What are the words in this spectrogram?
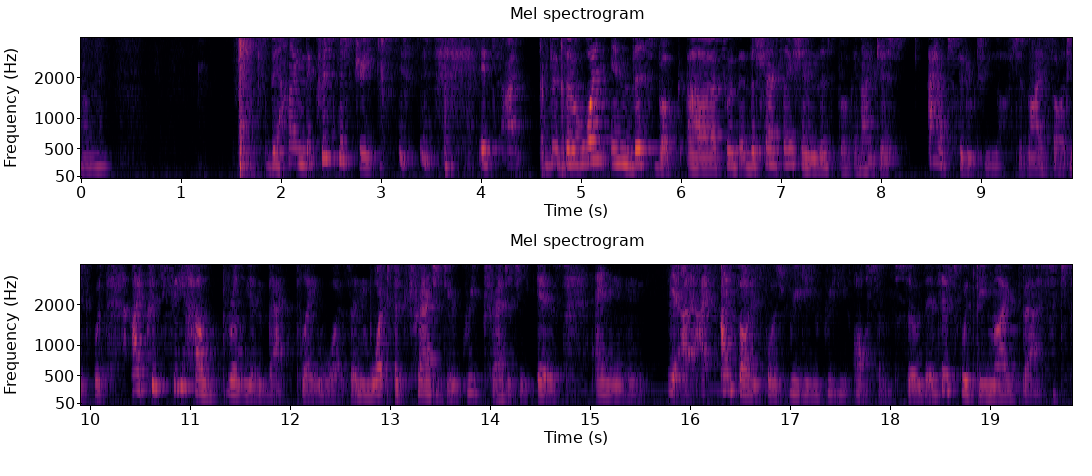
Um, it's behind the Christmas tree. it's uh, the, the one in this book. Uh, so the, the translation in this book. And I just absolutely loved it. And I thought it was, I could see how brilliant that play was and what a tragedy, a Greek tragedy is. And yeah, I, I thought it was really, really awesome. So th this would be my best,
